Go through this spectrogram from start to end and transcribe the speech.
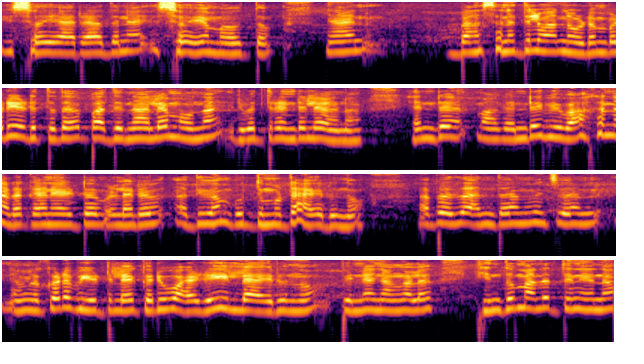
ഈശോയെ ആരാധന ഈശോയെ മഹത്വം. ഞാൻ ഉപാസനത്തിൽ വന്ന് ഉടമ്പടി എടുത്തത് പതിനാല് മൂന്ന് ഇരുപത്തിരണ്ടിലാണ്. എന്റെ മകന്റെ വിവാഹം നടക്കാനായിട്ട് വളരെ അധികം ബുദ്ധിമുട്ടായിരുന്നു. അപ്പോൾ അത് എന്താണെന്ന് വെച്ചാൽ ഞങ്ങൾക്കിവിടെ വീട്ടിലേക്കൊരു വഴിയില്ലായിരുന്നു. പിന്നെ ഞങ്ങൾ ഹിന്ദു മതത്തിൽ നിന്ന്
